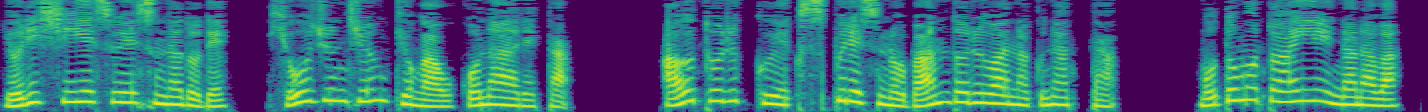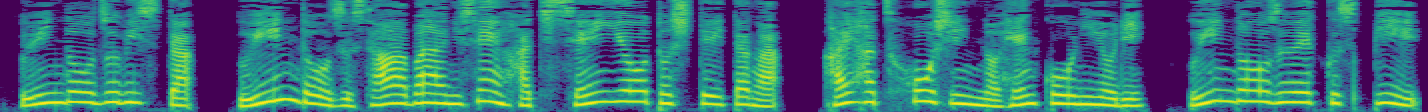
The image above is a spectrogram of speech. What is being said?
より CSS などで標準準拠が行われた。アウトルックエクスプレスのバンドルはなくなった。もともと IE7 は Windows Vista、Windows Server 2008専用としていたが、開発方針の変更により、Windows XP、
